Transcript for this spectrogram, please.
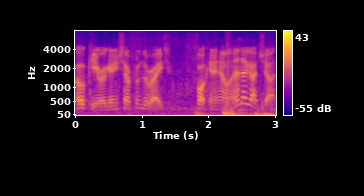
Okay, we're getting shot from the right. Fucking hell, and I got shot.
